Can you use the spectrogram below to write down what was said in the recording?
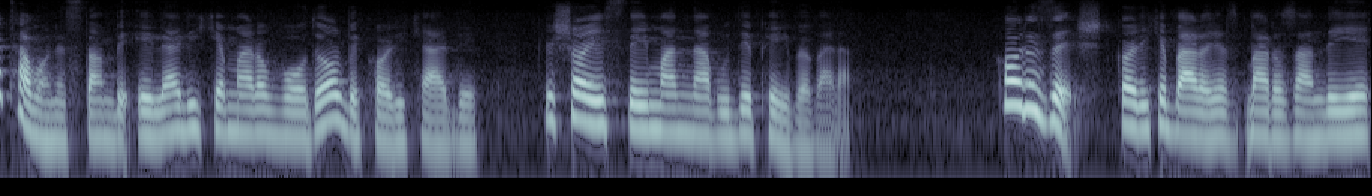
نتوانستم به عللی که مرا وادار به کاری کرده که شایسته من نبوده پی ببرم. کار زشت کاری که برازنده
